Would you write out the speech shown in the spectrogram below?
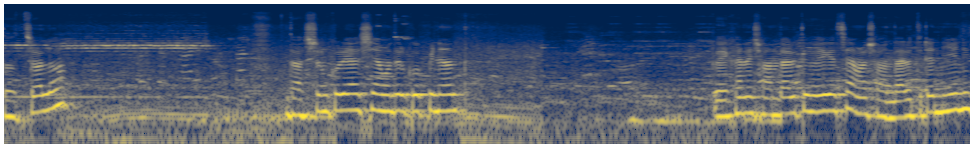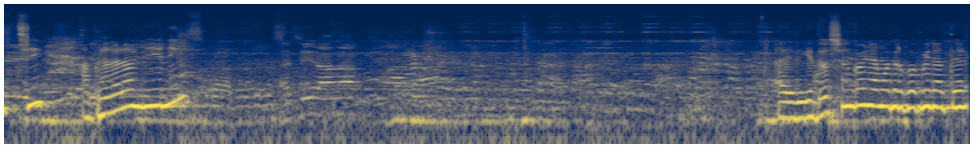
তো চলো, দর্শন করে আসি আমাদের গোপীনাথ। তো এখানে সন্ধ্যা আরতি হয়ে গেছে, আমরা সন্ধ্যা আরতিটা নিয়ে নিচ্ছি। আপনারাও নিয়ে নিন। আর এদিকে দর্শন করেন আমাদের গোপীনাথের।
